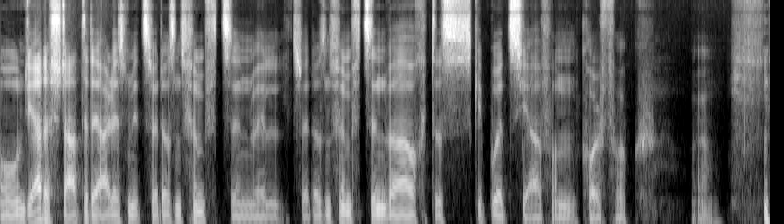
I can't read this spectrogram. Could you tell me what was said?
Und ja, das startete alles mit 2015, weil 2015 war auch das Geburtsjahr von Kolfok. Ja.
